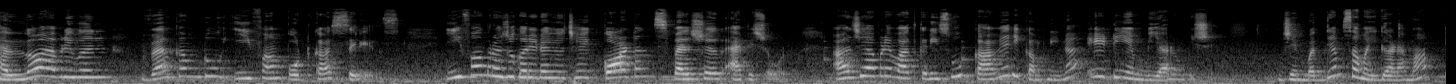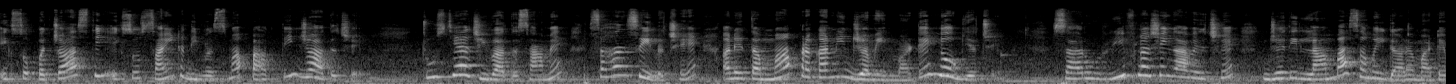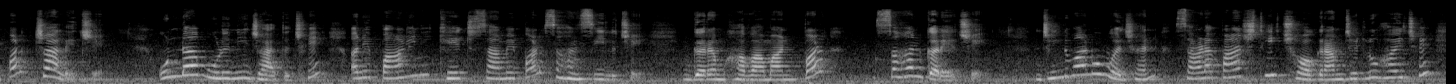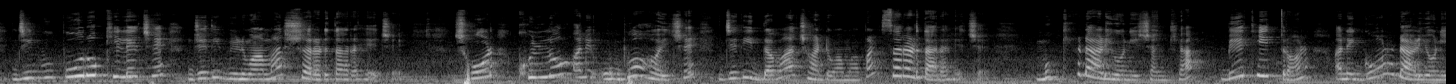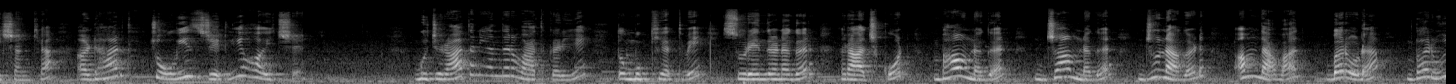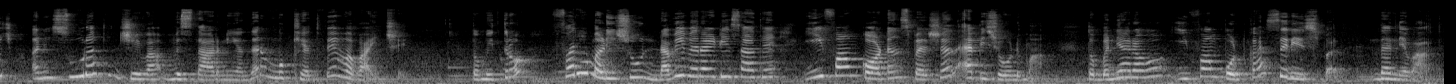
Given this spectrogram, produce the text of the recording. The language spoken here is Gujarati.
Hello everyone welcome to E farm podcast series E farm રજૂ કરી રહ્યું છે કોટન સ્પેશિયલ એપિસોડ આજે આપણે વાત કરીશું કાવેરી કંપનીના એટીએમ બિયારણ વિશે, જે મધ્યમ સમયગાળામાં એકસો પચાસથી એકસો સાહીઠ દિવસમાં પાકતી જાત છે. ચૂસ્યા જીવાત સામે સહનશીલ છે અને તમામ પ્રકારની જમીન માટે યોગ્ય છે. સારું રિફ્લશિંગ આવે છે, જેથી લાંબા સમયગાળા માટે પણ ચાલે છે. ઊંડા મૂળની જાત છે અને પાણીની ખેંચ સામે પણ સહનશીલ છે. ગરમ હવામાન પણ સહન કરે છે. જીંડવાનું વજન સાડા પાંચથી છ ગ્રામ જેટલું હોય છે. જીંડવું પૂરું ખીલે છે, જેથી વીણવામાં સરળતા રહે છે. છોડ ખુલ્લો અને ઊભો હોય છે, જેથી દવા છાંટવામાં પણ સરળતા રહે છે. મુખ્ય ડાળીઓની સંખ્યા બેથી ત્રણ અને ગૌણ ડાળીઓની સંખ્યા અઢારથી ચોવીસ જેટલી હોય છે. ગુજરાતની અંદર વાત કરીએ તો મુખ્યત્વે સુરેન્દ્રનગર, રાજકોટ, ભાવનગર, જામનગર, જુનાગઢ, અમદાવાદ, બરોડા, ભરૂચ અને સુરત જેવા વિસ્તારની અંદર મુખ્યત્વે વવાય છે. તો મિત્રો, ફરી મળીશું નવી વેરાયટી સાથે ઈ ફાર્મ કોટન સ્પેશિયલ એપિસોડમાં. તો બન્યા રહો ઈ ફાર્મ પોડકાસ્ટ સિરીઝ પર. ધન્યવાદ.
